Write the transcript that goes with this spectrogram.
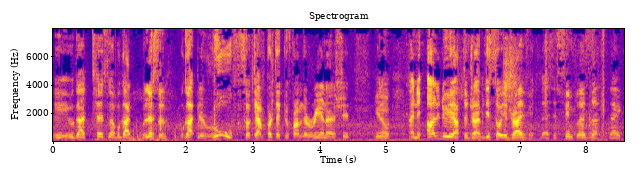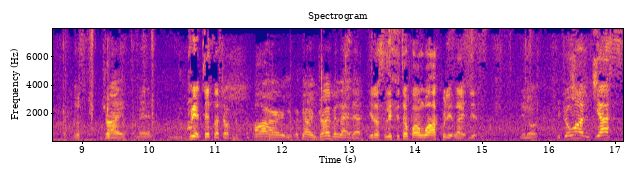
we got Tesla, we got, listen, we got the roof so it can protect you from the rain and shit, you know? And all you do, you have to drive. This is how you drive it. That's as simple as that. Like, just drive, man. Great Tesla truck. Or if you can't drive it like that, you just lift it up and walk with it like this, you know? If you want gas,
